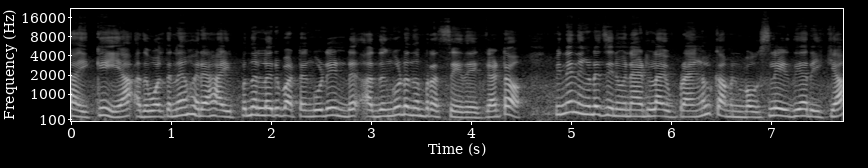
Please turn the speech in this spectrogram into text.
ലൈക്ക് ചെയ്യുക. അതുപോലെ തന്നെ ഒരു ഹൈപ്പ് എന്നുള്ള ഒരു ബട്ടൺ കൂടി ഉണ്ട്. അതും കൂടി ഒന്ന് പ്രസ് ചെയ്തേക്കുക കേട്ടോ. പിന്നെ നിങ്ങളുടെ ജെനുവൻ ആയിട്ടുള്ള അഭിപ്രായങ്ങൾ കമന്റ് ബോക്സിൽ എഴുതി അറിയിക്കുക.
